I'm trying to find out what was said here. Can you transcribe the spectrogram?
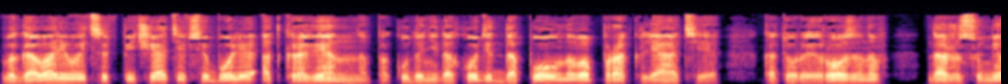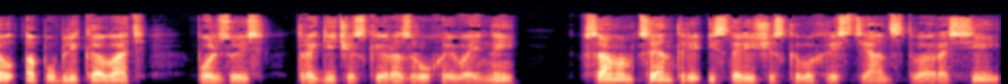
выговаривается в печати все более откровенно, покуда не доходит до полного проклятия, которое Розанов даже сумел опубликовать, пользуясь трагической разрухой войны, в самом центре исторического христианства России,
